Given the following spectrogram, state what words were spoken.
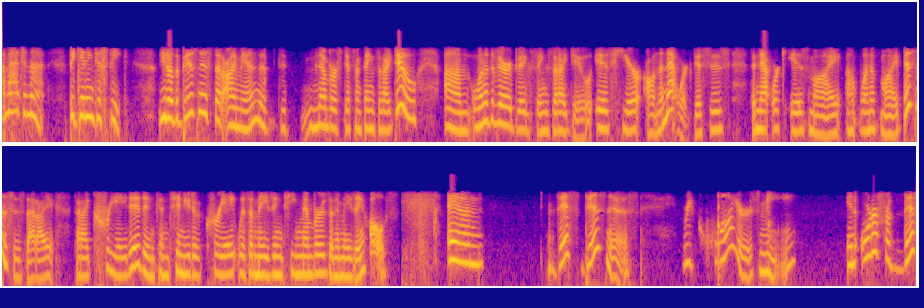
Imagine that. Beginning to speak. You know, the business that I'm in, the, the number of different things that I do, um, one of the very big things that I do is here on the network. This is the network is my uh, one of my businesses that I that I created and continue to create with amazing team members and amazing hosts. And this business requires me in order for this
